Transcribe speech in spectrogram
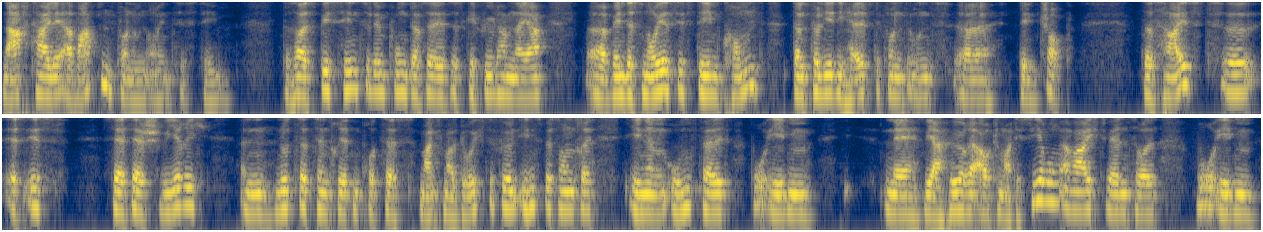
Nachteile erwarten von einem neuen System. Das heißt, bis hin zu dem Punkt, dass sie das Gefühl haben, naja, äh, wenn das neue System kommt, dann verliert die Hälfte von uns äh, den Job. Das heißt, äh, es ist sehr, sehr schwierig, einen nutzerzentrierten Prozess manchmal durchzuführen, insbesondere in einem Umfeld, wo eben eine ja, höhere Automatisierung erreicht werden soll, wo eben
